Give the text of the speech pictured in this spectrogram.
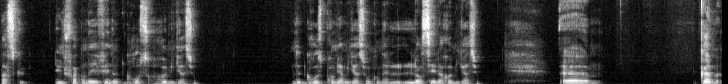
Parce que une fois qu'on avait fait notre grosse remigration, notre grosse première migration qu'on a lancé la remigration, euh, comme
